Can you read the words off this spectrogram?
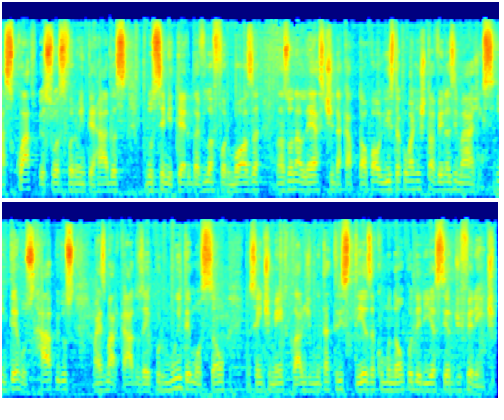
As quatro pessoas foram enterradas no cemitério da Vila Formosa, na zona leste da capital paulista, como a gente está vendo nas imagens. Enterros rápidos, mas marcados aí por muita emoção, um sentimento, claro, de muita tristeza, como não poderia ser diferente.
